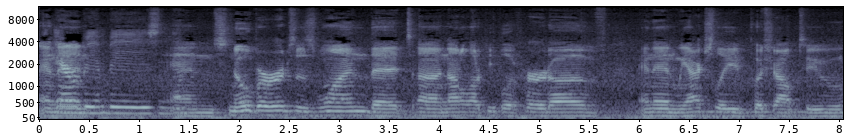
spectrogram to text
and Airbnbs, and, and Snowbirds is one that uh, not a lot of people have heard of, and then we actually push out to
